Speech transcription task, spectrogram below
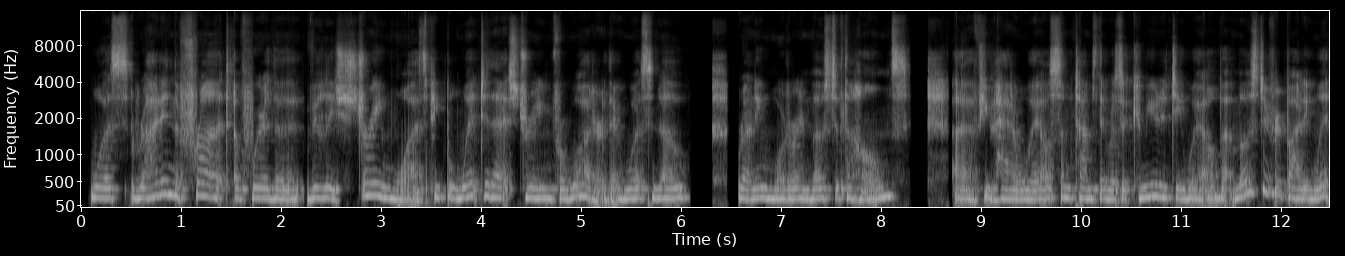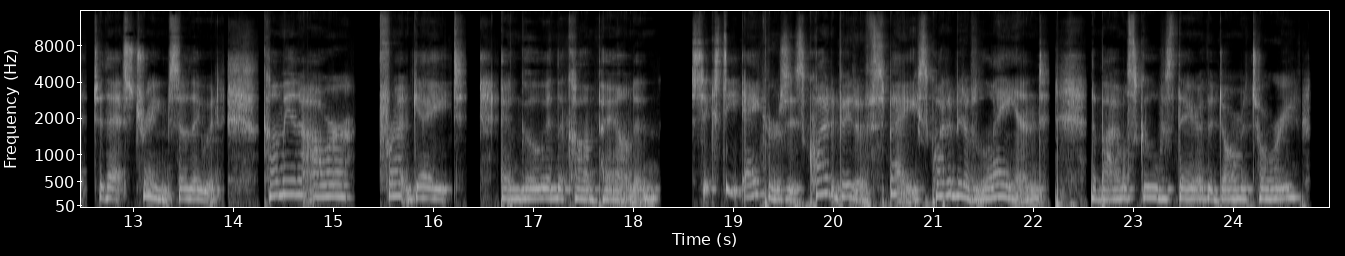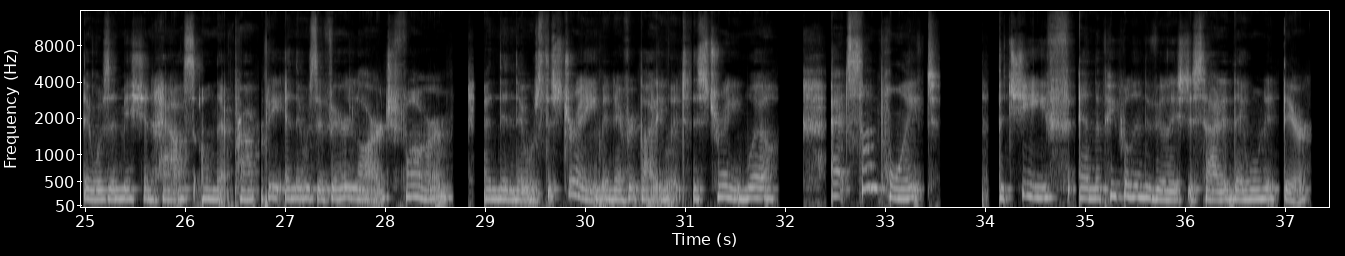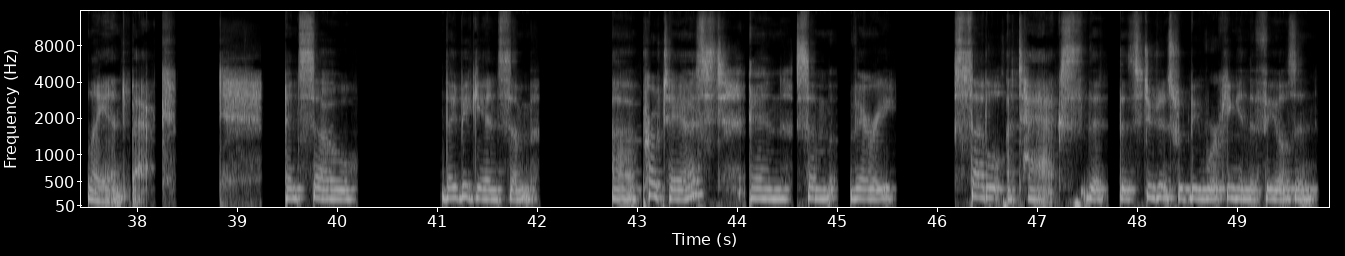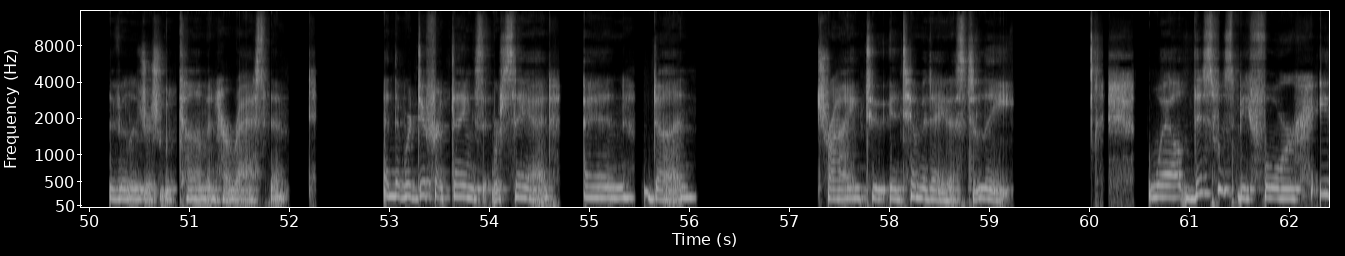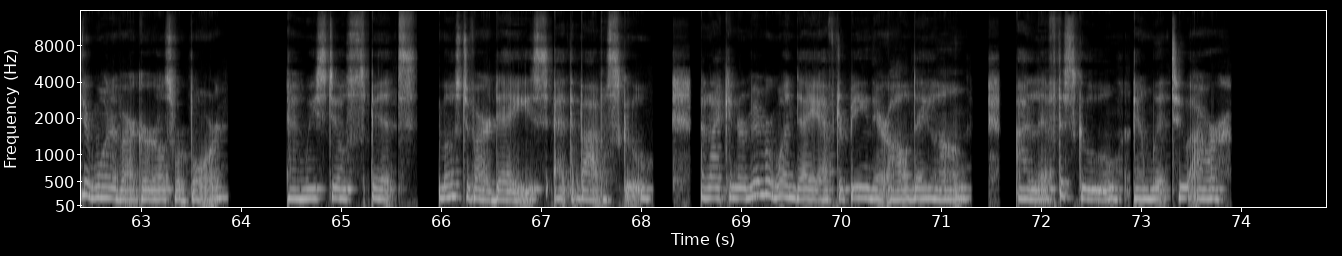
was right in the front of where the village stream was. People went to that stream for water. There was no running water in most of the homes uh, if you had a well sometimes there was a community well but most everybody went to that stream so they would come in our front gate and go in the compound and 60 acres is quite a bit of space, quite a bit of land. The Bible school was there, the dormitory, there was a mission house on that property, and there was a very large farm. And then there was the stream, and everybody went to the stream. Well, at some point, the chief and the people in the village decided they wanted their land back. And so they began some uh, protest and some very subtle attacks that the students would be working in the fields and the villagers would come and harass them. And there were different things that were said and done trying to intimidate us to leave. Well, this was before either one of our girls were born, and we still spent most of our days at the Bible school. And I can remember one day after being there all day long, I left the school and went to our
